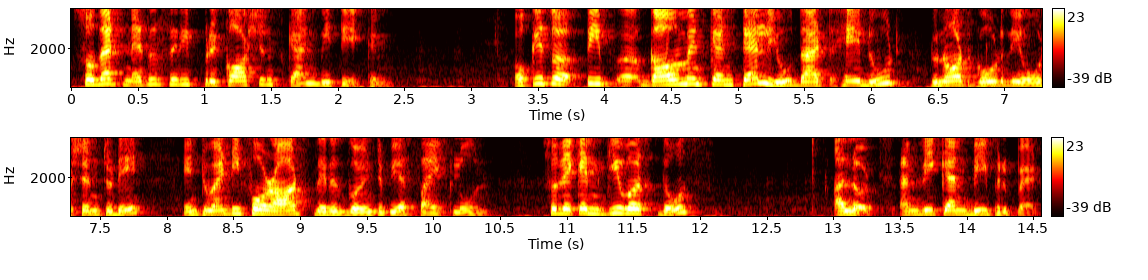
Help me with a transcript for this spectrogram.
so that necessary precautions can be taken. Okay, so uh, government can tell you that, hey dude, do not go to the ocean today. In 24 hours, there is going to be a cyclone. So they can give us those alerts and we can be prepared.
